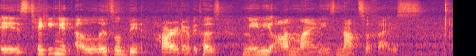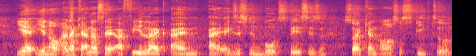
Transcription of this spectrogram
is taking it a little bit harder because maybe online is not suffice. Yeah, you know, and I can I say I feel like I'm I exist in both spaces, so I can also speak to.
